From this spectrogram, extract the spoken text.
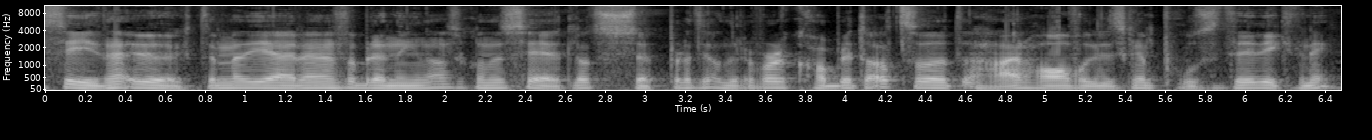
siden jeg økte med de her forbrenningene, så kan det se til at søppelet til andre folk har blitt tatt. Så dette her har faktisk en positiv virkning.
